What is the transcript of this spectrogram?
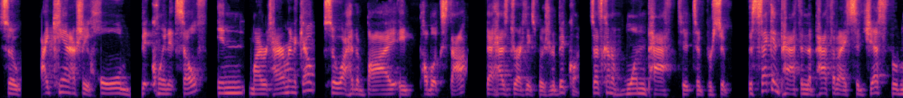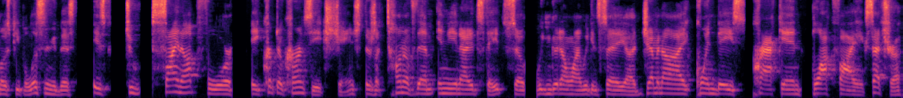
So I can't actually hold Bitcoin itself in my retirement account. So I had to buy a public stock that has direct exposure to Bitcoin. So that's kind of one path to, to pursue. The second path, and the path that I suggest for most people listening to this, is to sign up for a cryptocurrency exchange. There's a ton of them in the United States. So we can go down the line. We can say uh, Gemini, Coinbase, Kraken, BlockFi, etc.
